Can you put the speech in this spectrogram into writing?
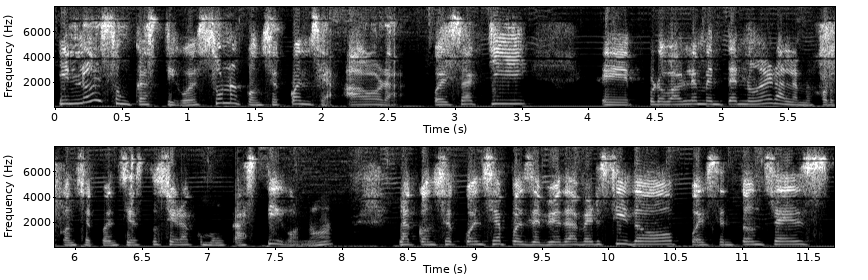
Y no es un castigo, es una consecuencia. Ahora, pues aquí eh, probablemente no era la mejor consecuencia, esto sí era como un castigo, ¿no? La consecuencia pues debió de haber sido, pues entonces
